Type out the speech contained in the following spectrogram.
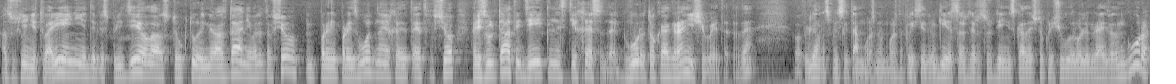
Осуществление творений, до беспредела, структуры мироздания, вот это все производное, это, это все результаты деятельности хеседа. Гвура только ограничивает это, да? В определенном смысле там можно, можно провести другие рассуждения, сказать, что ключевую роль играет в этом гура,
